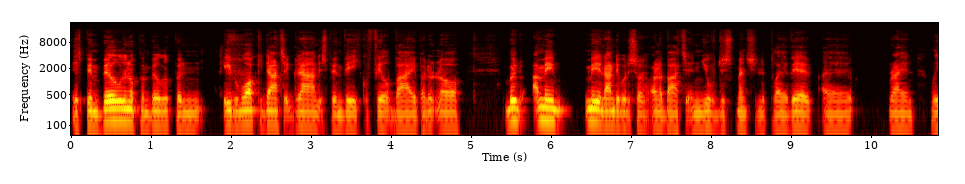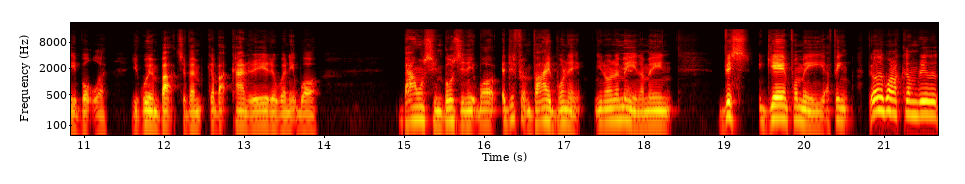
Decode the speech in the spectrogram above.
it's been building up and building up, and even walking down to the ground, it's been vehicle field vibe. I don't know, but I mean, me and Andy were just sort of on about it, and you've just mentioned the player there, uh, Ryan Lee Butler. You're going back to them, that kind of era when it was bouncing, buzzing. It was a different vibe, wasn't it? You know what I mean? Yeah. I mean, this game for me, I think the only one I can really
